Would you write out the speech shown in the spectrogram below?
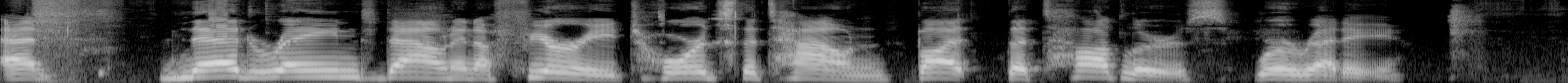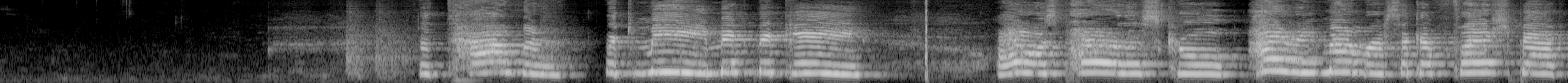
And Ned rained down in a fury towards the town, but the toddlers were ready. The toddler, like me, Mick McGee. I was part of the school. I remember it's like a flashback.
